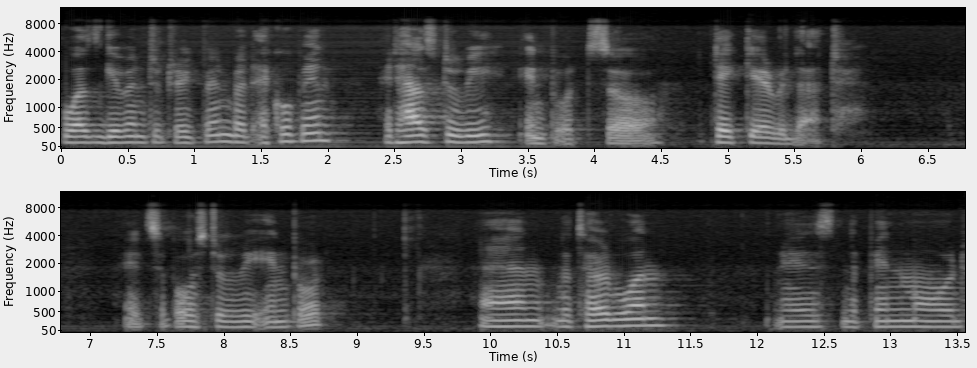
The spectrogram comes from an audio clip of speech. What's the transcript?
was given to trig pin, but echo pin it has to be input. So, take care with that it is supposed to be input and the third one is the pin mode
